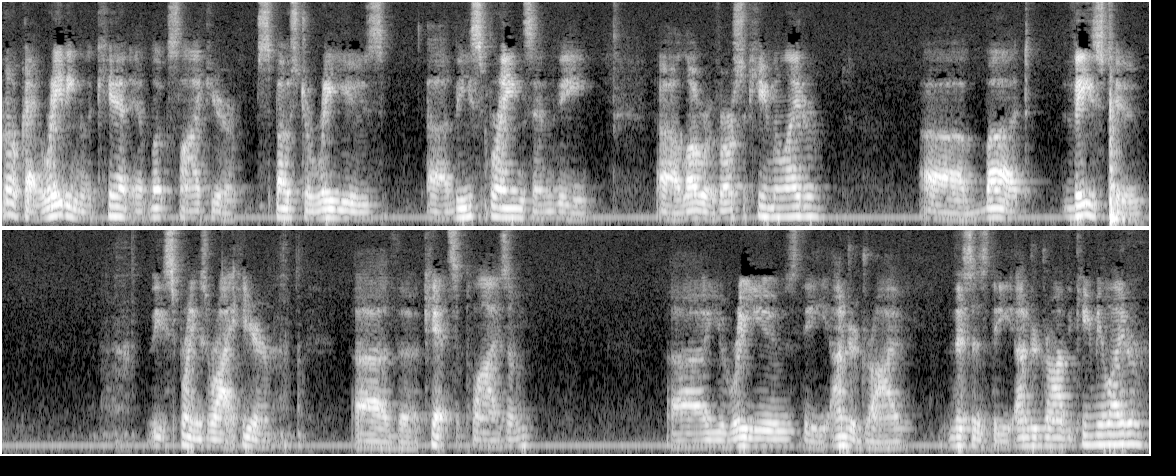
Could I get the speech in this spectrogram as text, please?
Okay, reading the kit, it looks like you're supposed to reuse uh, these springs and the uh, low reverse accumulator, uh, but these two, these springs right here, uh, the kit supplies them. Uh, you reuse the underdrive. This is the underdrive accumulator.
